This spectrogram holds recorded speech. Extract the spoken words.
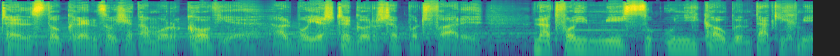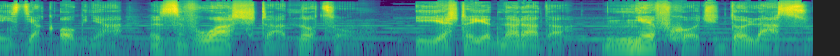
Często kręcą się tam orkowie, albo jeszcze gorsze poczwary. Na twoim miejscu unikałbym takich miejsc jak ognia, zwłaszcza nocą. I jeszcze jedna rada. Nie wchodź do lasu.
